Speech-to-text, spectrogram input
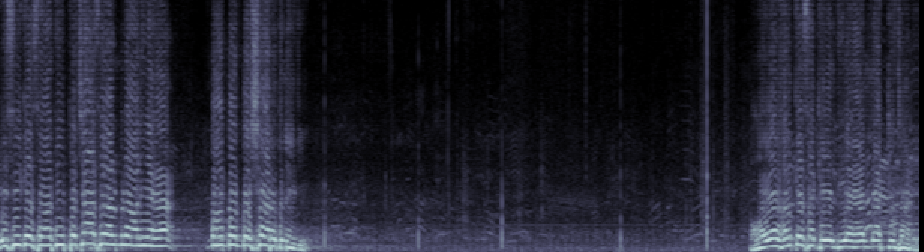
اسی کے ساتھ ہی پچاس رن بنا لیے ہیں۔ محمد بشارت نے جی۔ ہاں، اور ہلکے سے کھیل دیا ہے لیگ کی جانے۔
